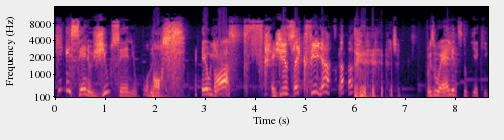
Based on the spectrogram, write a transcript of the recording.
que glicênio? Gilcênio. Porra. Nossa. Eu ligado. Nossa! É Gil... Dislexia! Gente, Pus o L antes do I aqui.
